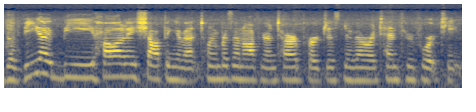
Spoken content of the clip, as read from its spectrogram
the VIB holiday shopping event, 20% off your entire purchase, November 10th through 14th.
